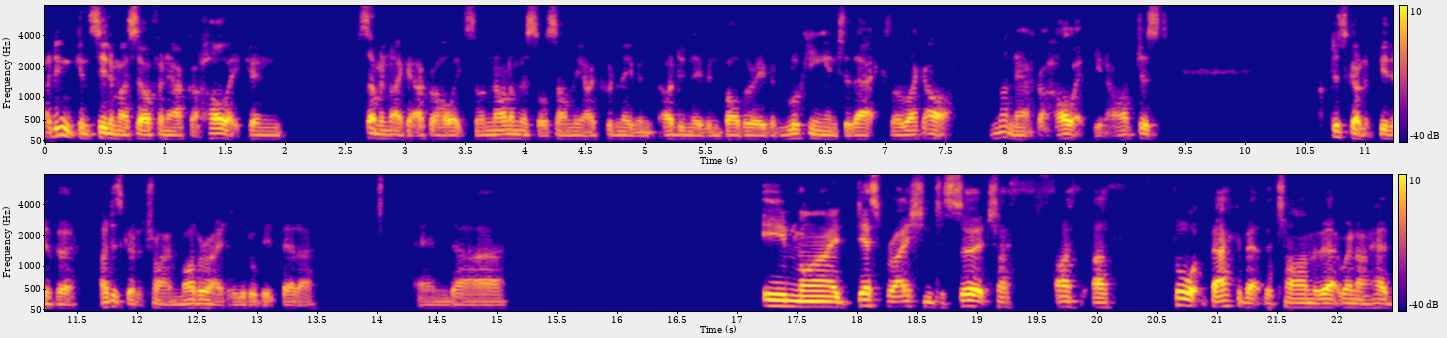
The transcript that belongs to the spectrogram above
I didn't consider myself an alcoholic, and someone like Alcoholics Anonymous or something, I couldn't even, I didn't even bother even looking into that because I was like, oh, I'm not an alcoholic, you know, I've just, I've just got a bit of a, I just got to try and moderate a little bit better. And uh, in my desperation to search, I, I, I thought back about the time about when I had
